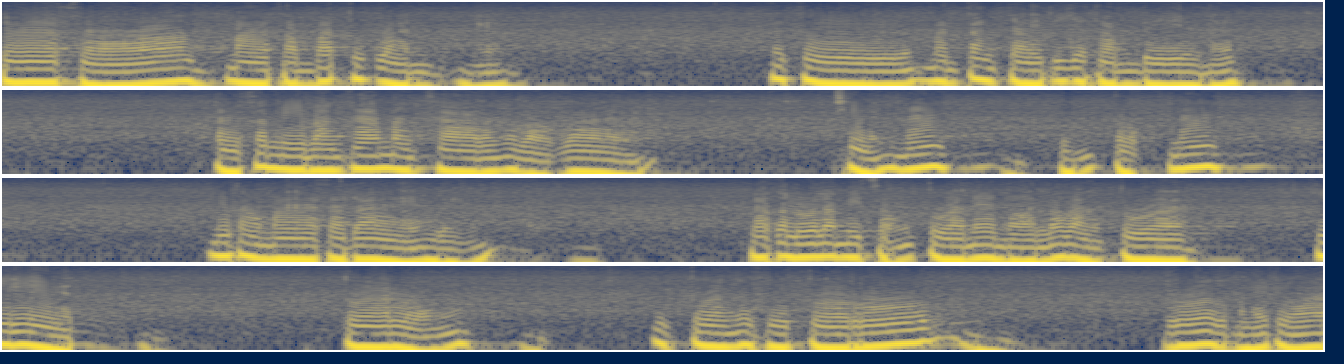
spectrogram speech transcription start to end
จะขอมาทำวัดทุกวันอย่างเงี้ยก็คือมันตั้งใจที่จะทำดีนะ แต่ก็มีบางครั้งบางคราวมันก็บอกว่าเฉยนะฝนตกนะ ไม่ต้องมาก็ได้อะไรเงี้ย เราก็รู้แล้วมีสองตัวแน่นอนระหว่างตัวกิเลสตัวหลง อีกตัวก็คือตัวรู้รู้หมายถึงว่า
